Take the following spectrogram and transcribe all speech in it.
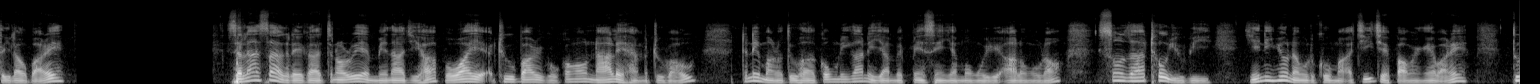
သိလောက်ပါတယ်ဇလန်းစကလေးကကျွန်တော်တို့ရဲ့မင်းသားကြီးဟာဘဝရဲ့အထူးပါးတွေကိုကောင်းကောင်းနားလည်ဟန်မတူပါဘူးဒီနေ့မှတော့သူဟာကုမ္ပဏီကနေရမယ့်ပင်စင်ရမုံငွေတွေအားလုံးကိုတော့စွန့်စားထုတ်ယူပြီးရင်းနှီးမြှုပ်နှံမှုတစ်ခုမှအကြီးအကျယ်ပါဝင်ခဲ့ပါတယ်သူ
